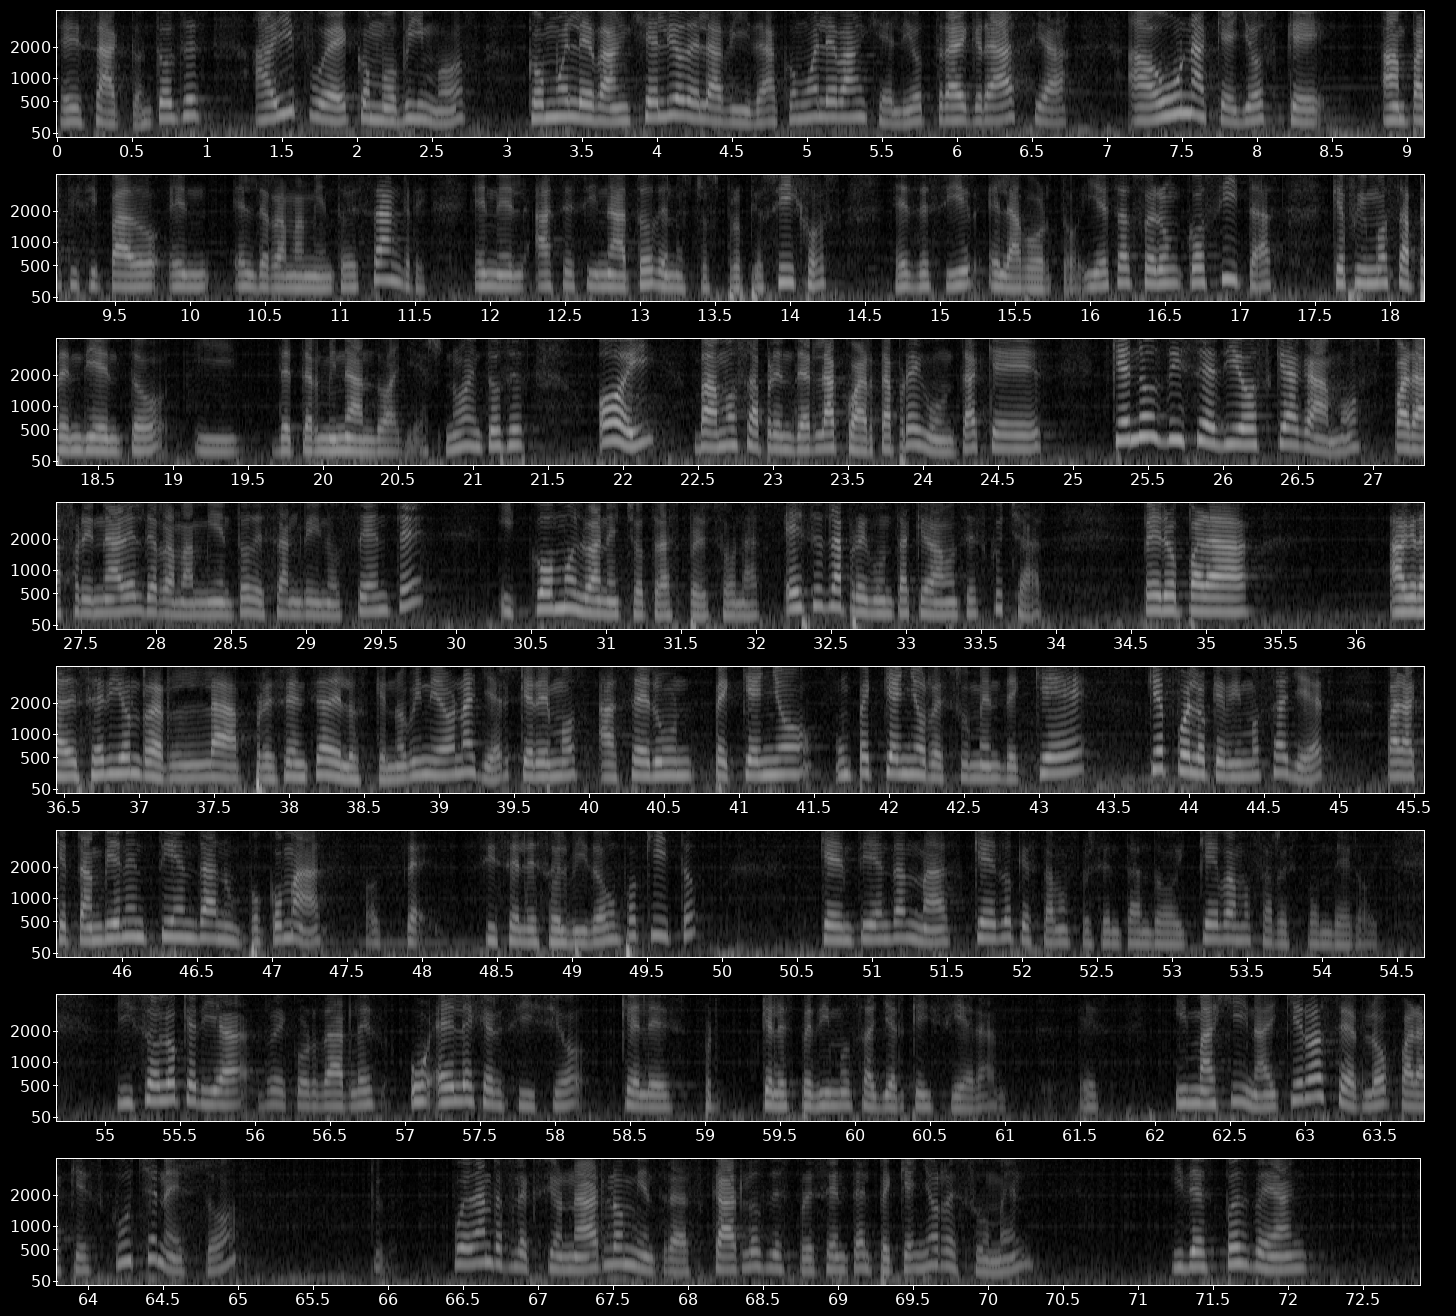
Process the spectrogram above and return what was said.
Exacto. Entonces, ahí fue como vimos cómo el Evangelio de la vida, cómo el Evangelio trae gracia aún a aquellos que han participado en el derramamiento de sangre, en el asesinato de nuestros propios hijos, es decir, el aborto. Y esas fueron cositas que fuimos aprendiendo y determinando ayer, ¿no? Entonces, hoy vamos a aprender la cuarta pregunta, que es, ¿qué nos dice Dios que hagamos para frenar el derramamiento de sangre inocente y cómo lo han hecho otras personas? Esa es la pregunta que vamos a escuchar. Pero para agradecer y honrar la presencia de los que no vinieron ayer, queremos hacer un pequeño, un pequeño resumen de qué, qué fue lo que vimos ayer, para que también entiendan un poco más, o si se les olvidó un poquito, que entiendan más qué es lo que estamos presentando hoy, qué vamos a responder hoy. Y solo quería recordarles el ejercicio que les, que les pedimos ayer que hicieran. Es, imagina, y quiero hacerlo para que escuchen esto, puedan reflexionarlo mientras Carlos les presenta el pequeño resumen y después vean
